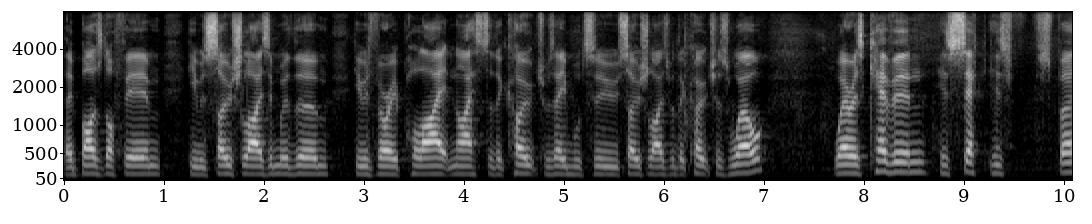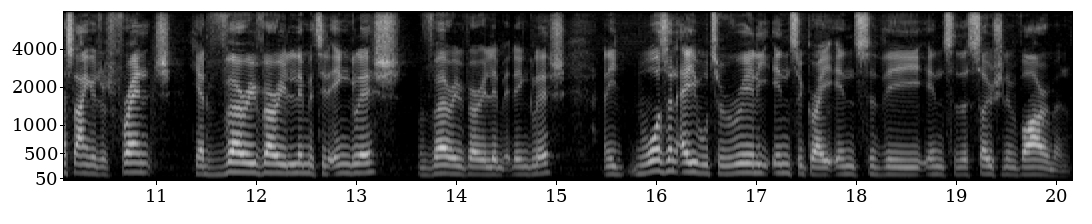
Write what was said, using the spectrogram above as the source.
They buzzed off him. He was socialising with them. He was very polite, nice to the coach, was able to socialise with the coach as well. Whereas Kevin, his, sec- his first language was French. He had very, very limited English, very, very limited English, and he wasn't able to really integrate into the, into the social environment.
